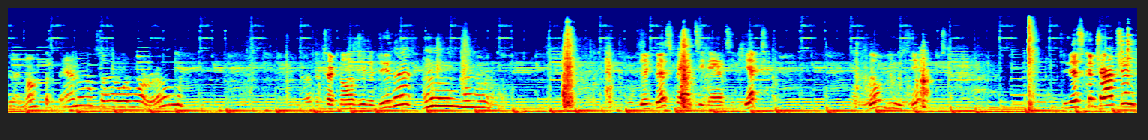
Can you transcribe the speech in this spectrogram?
Did I knock the fan off so I got a little more room? The technology to do that? Mm-hmm. Take this fancy dancy kit and we'll use it. See this contraption?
